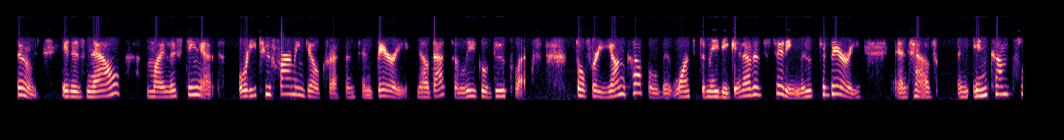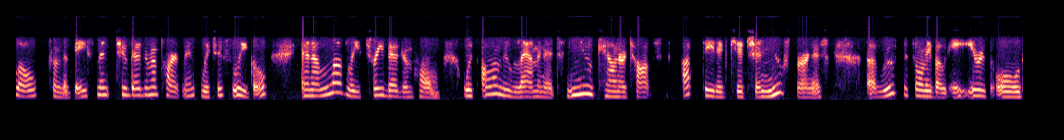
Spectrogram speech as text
soon. It is now my listing at 42 Farmingdale Crescent in Barrie. Now that's a legal duplex. So for a young couple that wants to maybe get out of the city, move to Barrie, and have an income flow from the basement two bedroom apartment, which is legal, and a lovely three bedroom home with all new laminate, new countertops, updated kitchen, new furnace, a roof that's only about eight years old,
